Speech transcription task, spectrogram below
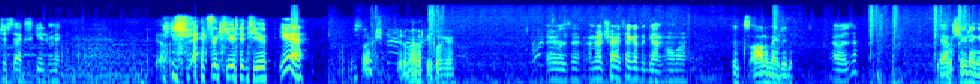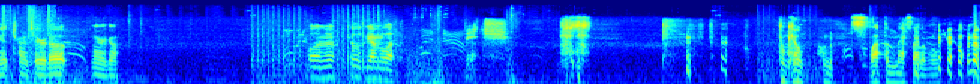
just executed me. He executed you. Yeah. There's actually a good amount of people here. There is it. I'm gonna try to take out the gun. Hold on. It's automated. Oh, is it? Yeah, I'm shooting it, trying to tear it up. There we go. Hold on, no. Kill this guy on the left. Bitch. Don't kill him. I'm gonna slap the mess out of him. I wanna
